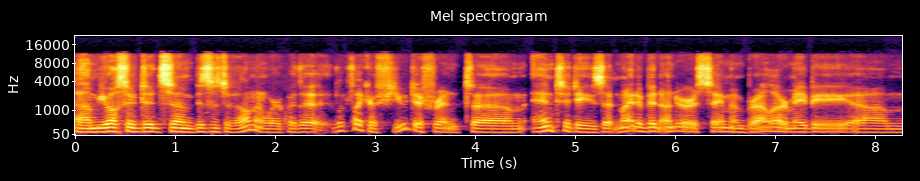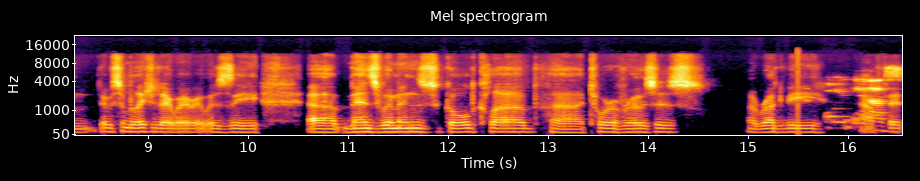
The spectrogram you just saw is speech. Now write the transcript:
Um, you also did some business development work with it. it looked like a few different um, entities that might have been under a same umbrella, or maybe um, there was some relation there where it was the uh, men's, women's Gold Cup, uh, Tour of Roses, a rugby oh, yes. outfit.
